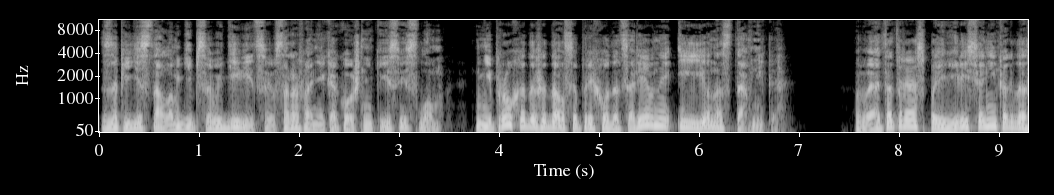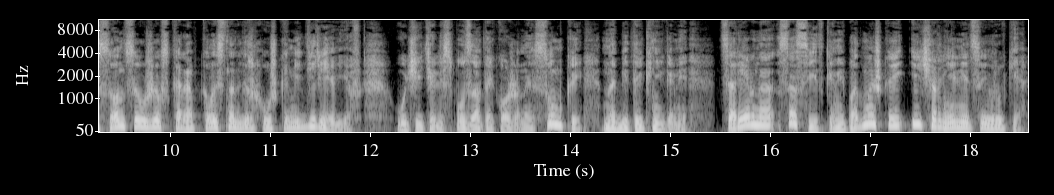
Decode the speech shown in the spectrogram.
за пьедесталом гипсовой девицы в сарафане кокошнике и с веслом, Непруха дожидался прихода царевны и ее наставника. В этот раз появились они, когда солнце уже вскарабкалось над верхушками деревьев. Учитель с пузатой кожаной сумкой, набитой книгами, царевна со свитками под мышкой и чернильницей в руке.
